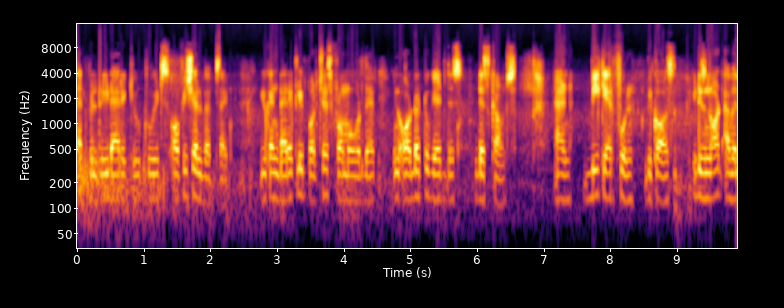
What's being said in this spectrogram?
that will redirect you to its official website you can directly purchase from over there in order to get this discounts. And be careful because it is not available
